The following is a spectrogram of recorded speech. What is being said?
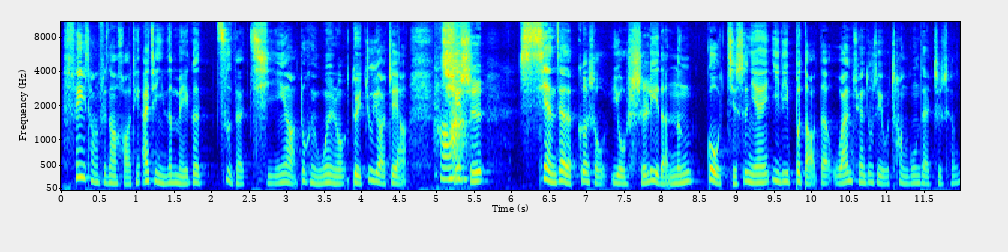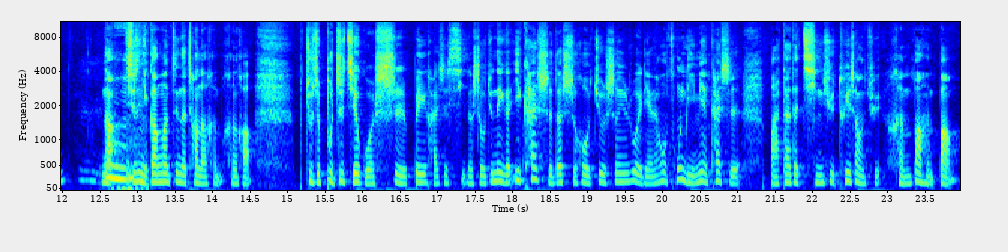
非常非常好听，而且你的每个字的起音啊都很温柔，对，就要这样。好其实现在的歌手有实力的，能够几十年屹立不倒的，完全都是有唱功在支撑。那嗯其实你刚刚真的唱的很很好。就是不知结果是悲还是喜的时候，就那个一开始的时候就声音弱一点，然后从里面开始把他的情绪推上去，很棒很棒。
